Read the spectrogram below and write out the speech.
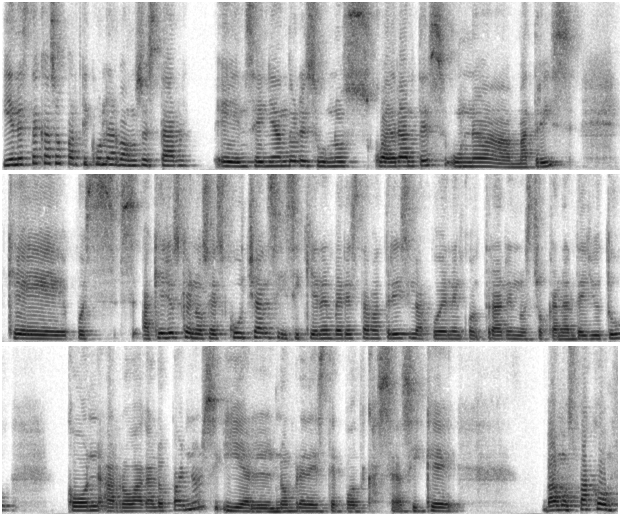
Y en este caso particular vamos a estar enseñándoles unos cuadrantes, una matriz que pues aquellos que nos escuchan, si, si quieren ver esta matriz, la pueden encontrar en nuestro canal de YouTube con arroba galopartners y el nombre de este podcast. Así que vamos, Paco,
